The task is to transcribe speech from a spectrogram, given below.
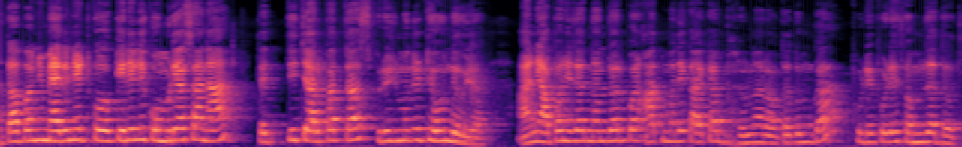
आता आपण मॅरिनेट को केलेली कोंबडी असा ना तर ती चार पाच तास फ्रीजमध्ये ठेवून देऊया. आणि आपण ह्याच्यात नंतर पण आतमध्ये काय काय भरणार आहोत तुमका पुढे पुढे समजतच.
